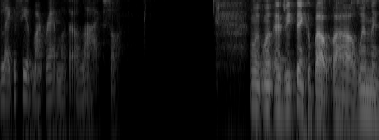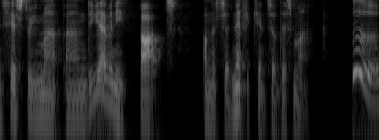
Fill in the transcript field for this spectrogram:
legacy of my grandmother alive. So. When- when- As we think about uh, Women's History Month, um, do you have any thoughts on the significance of this month? Hmm.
